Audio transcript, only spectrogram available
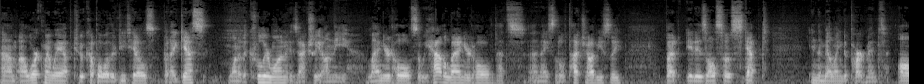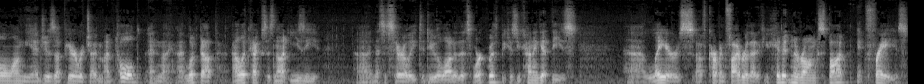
Um, I'll work my way up to a couple other details, but I guess one of the cooler one is actually on the lanyard hole. So we have a lanyard hole. That's a nice little touch, obviously. But it is also stepped in the milling department all along the edges up here, which I'm, I'm told, and I, I, looked up, Alutex is not easy uh, necessarily to do a lot of this work with because you kind of get these uh, layers of carbon fiber that if you hit it in the wrong spot, it frays.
